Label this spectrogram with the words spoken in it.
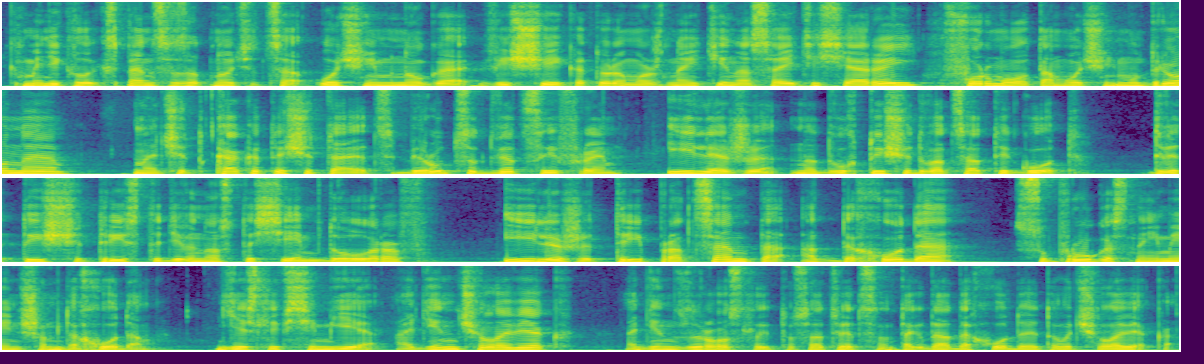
К medical expenses относится очень много вещей, которые можно найти на сайте CRA. Формула там очень мудреная. Значит, как это считается? Берутся две цифры, или же на 2020 год 2397 долларов, или же 3% от дохода супруга с наименьшим доходом. Если в семье один человек, один взрослый, то, соответственно, тогда дохода этого человека.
